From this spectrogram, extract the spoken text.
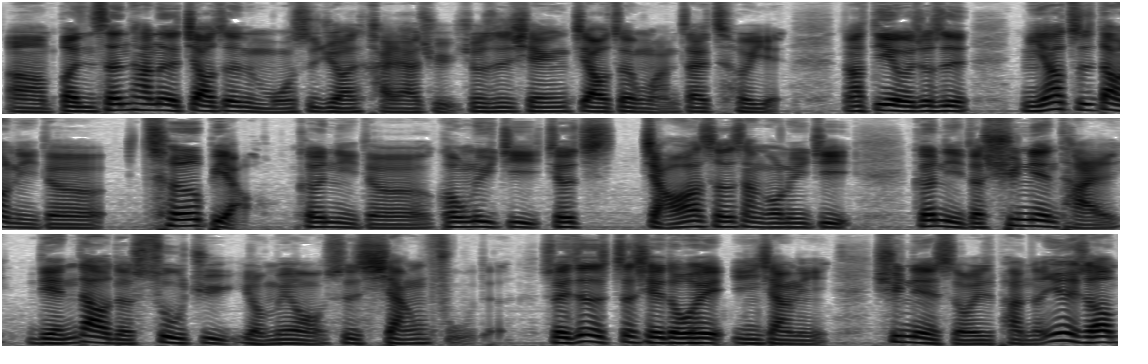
啊、本身它那个校正的模式就要开下去，就是先校正完再测验。那第二个就是你要知道你的车表跟你的功率计，就是脚踏车上功率计跟你的训练台连到的数据有没有是相符的，所以这这些都会影响你训练的时候去判断，因为有时候。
